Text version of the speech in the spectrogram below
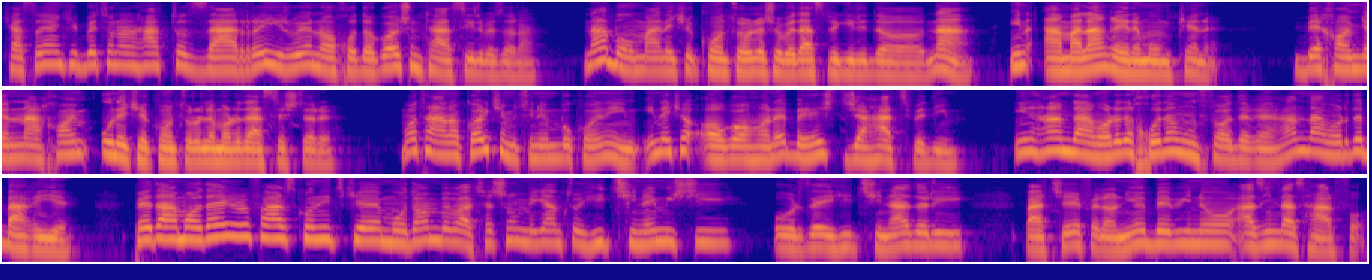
کسایی که بتونن حتی ذره ای روی ناخودآگاهشون تاثیر بذارن. نه به اون معنی که کنترلش رو به دست بگیرید نه این عملا غیر ممکنه. بخوایم یا نخوایم اونه که کنترل ما رو دستش داره. ما تنها کاری که می‌تونیم بکنیم اینه که آگاهانه بهش جهت بدیم. این هم در مورد خودمون صادقه هم در مورد بقیه. پدر مادری رو فرض کنید که مدام به بچهشون میگن تو هیچی نمیشی ارزه هیچی نداری بچه فلانی رو ببین و از این دست حرفا.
